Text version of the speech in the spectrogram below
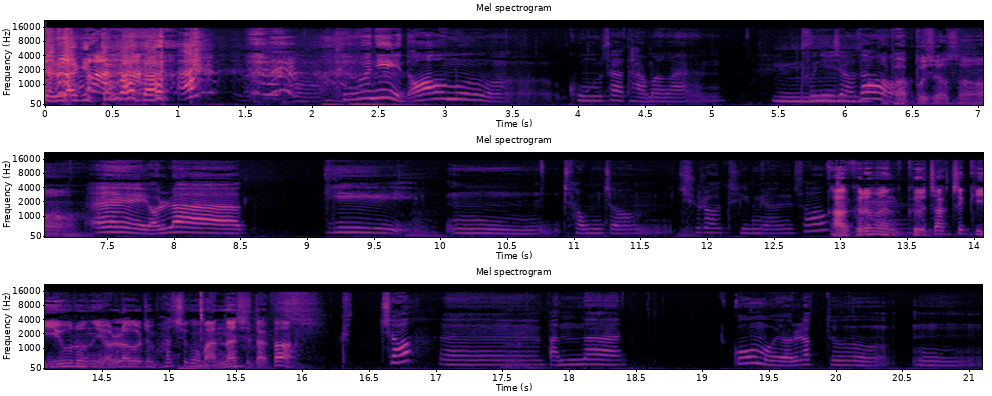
연락이 뜸하다. 그분이 너무 공사 다망한 음. 분이셔서 아, 바쁘셔서. 예, 연락이 음. 음, 점점 줄어들면서 아 그러면 네. 그 짝짓기 이후로는 연락을 좀 하시고 만나시다가 그쵸? 예, 음. 만 났고 뭐 연락도 음,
